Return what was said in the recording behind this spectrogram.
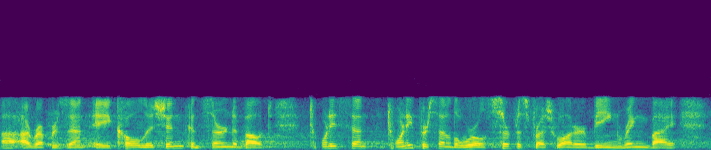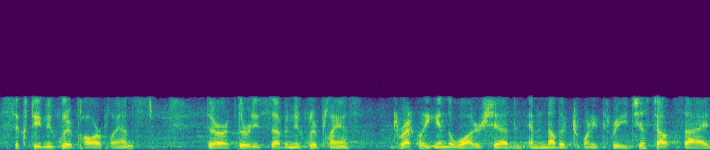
Uh, I represent a coalition concerned about 20 percent of the world's surface fresh water being ringed by 60 nuclear power plants. There are 37 nuclear plants directly in the watershed and another 23 just outside,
